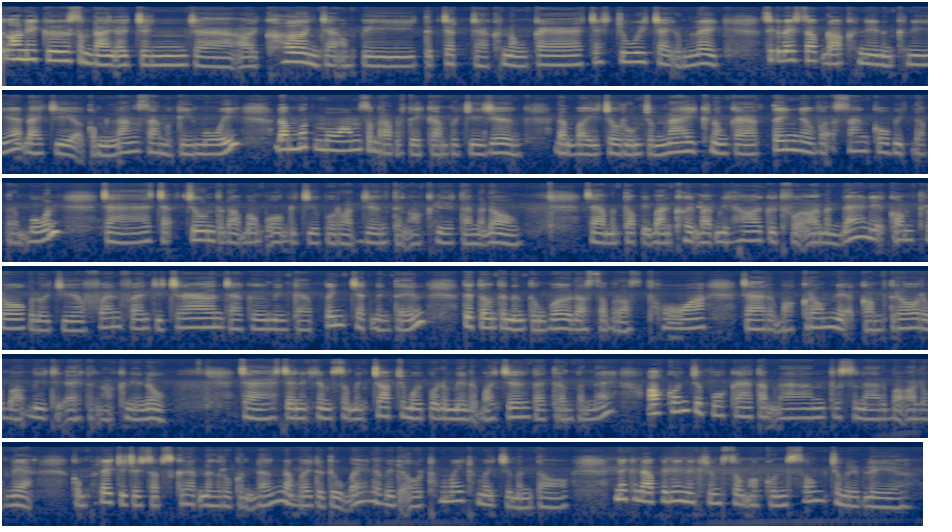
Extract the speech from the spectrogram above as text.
ទាំងអស់នេះគឺសំដែងឲ្យចេញចាឲ្យឃើញចាអំពីទឹកចិត្តចាក្នុងការចេះជួយចែករំលែកសេចក្តីសុខដល់គ្នានឹងគ្នា ដែលជាកម្លាំងសាមគ្គីមួយដ៏មុតមមសម្រាប់ប្រទេសកម្ពុជាយើង ដើម្បីចូលរួមចំណែកក្នុងការទិញនៅវ៉ាក់សាំង COVID-19 ចាចាក់ជូនទៅដល់បងប្អូនប្រជាពលរដ្ឋយើងទាំងអស់គ្នាតែម្ដង ចាបន្ទាប់ពីបានឃើញបែបនេះហើយគឺធ្វើឲ្យបណ្ដាអ្នកគ្រប់គ្រងក៏ដូចជា fan fan ជាច្រើន ចាគឺមានការពេញចិត្តមែនទែនទៅទៅទៅនឹងទង្វើដ៏សប្បុរសធម៌ចារបស់ក្រុមអ្នកគ្រប់គ្រងរបស់ BTS ទាំងអស់គ្នានោះ ចាចានេះខ្ញុំសូមបញ្ចប់ជាមួយព័ត៌មានរបស់យើងតែត្រឹមប៉ុណ្ណេះអរគុណចំពោះការតាមដានទស្សនារបស់អស់លោកអ្នកកុំភ្លេចចុច Subscribe និងរូបកណ្ដឹងដើម្បីទទួលបាននូវវីដេអូថ្មីៗជាបន្តនៅគណៈពេលនេះខ្ញុំសូមអរគុណសូមជម្រាបលា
